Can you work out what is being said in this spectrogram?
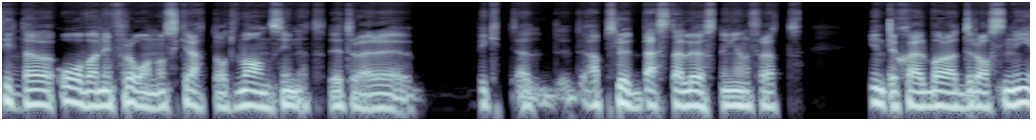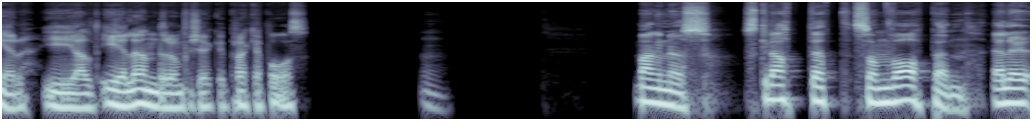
Titta mm. ovanifrån och skratta åt vansinnet. Det tror jag är absolut bästa lösningen för att inte själv bara dras ner i allt elände de försöker pracka på oss. Mm. Magnus, skrattet som vapen eller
